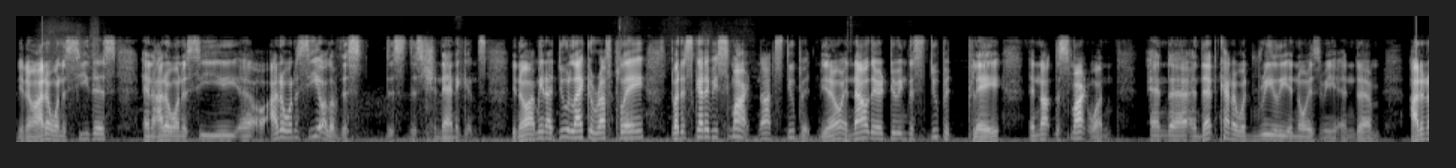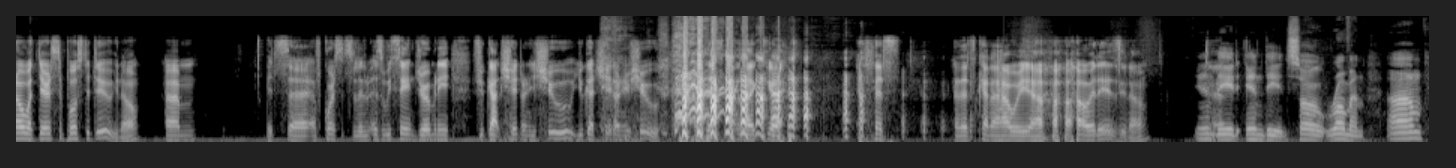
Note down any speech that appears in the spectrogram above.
You know, I don't want to see this, and I don't want to see. Uh, I don't want to see all of this, this, this shenanigans. You know, I mean, I do like a rough play, but it's got to be smart, not stupid. You know, and now they're doing the stupid play and not the smart one, and uh, and that kind of what really annoys me. And um, I don't know what they're supposed to do. You know. Um, it's uh, of course it's a little as we say in Germany. If you got shit on your shoe, you got shit on your shoe. And that's kind of like uh, that's and that's kind of how we uh, how it is, you know. Indeed, indeed. So Roman, um,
